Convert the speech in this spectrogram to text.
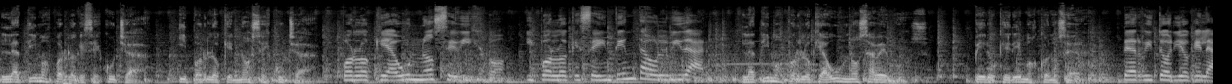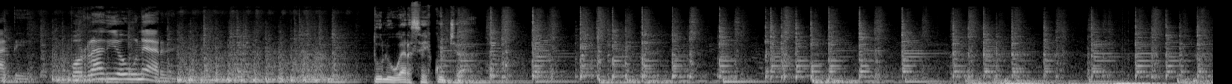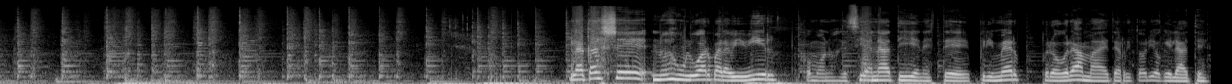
Latimos por lo que se escucha y por lo que no se escucha. Por lo que aún no se dijo y por lo que se intenta olvidar. Latimos por lo que aún no sabemos, pero queremos conocer. Territorio que late. Por Radio UNER. Tu lugar se escucha. La calle no es un lugar para vivir, como nos decía Nati en este primer programa de Territorio que late.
